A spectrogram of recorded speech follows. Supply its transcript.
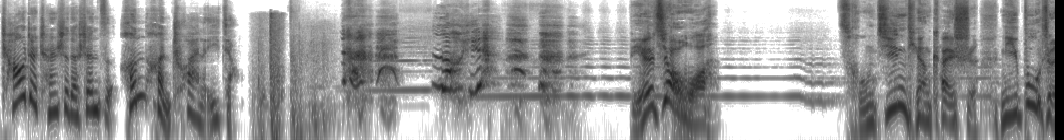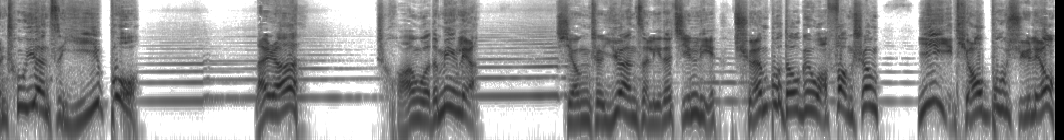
朝着陈氏的身子狠狠踹了一脚。老爷，别叫我！从今天开始，你不准出院子一步。来人，传我的命令，将这院子里的锦鲤全部都给我放生，一条不许留。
